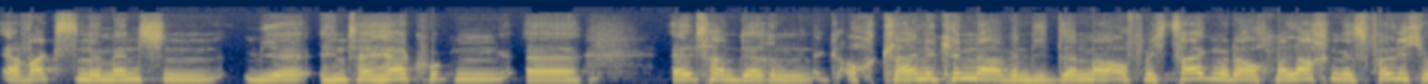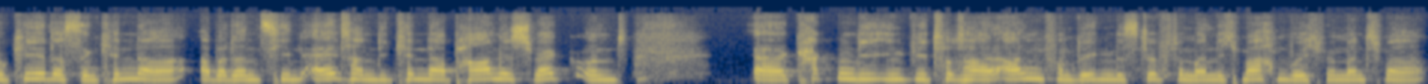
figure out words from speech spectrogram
erwachsene Menschen mir hinterher gucken, äh, Eltern, deren auch kleine Kinder, wenn die dann mal auf mich zeigen oder auch mal lachen, ist völlig okay, das sind Kinder, aber dann ziehen Eltern die Kinder panisch weg und äh, kacken die irgendwie total an, von wegen, das dürfte man nicht machen, wo ich mir manchmal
